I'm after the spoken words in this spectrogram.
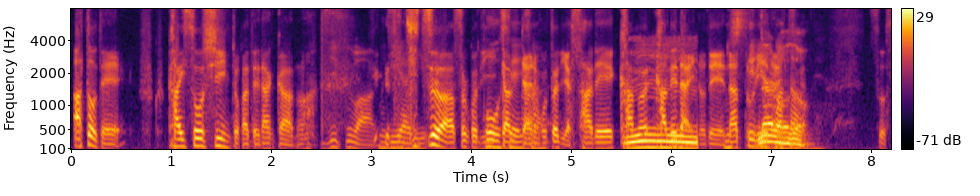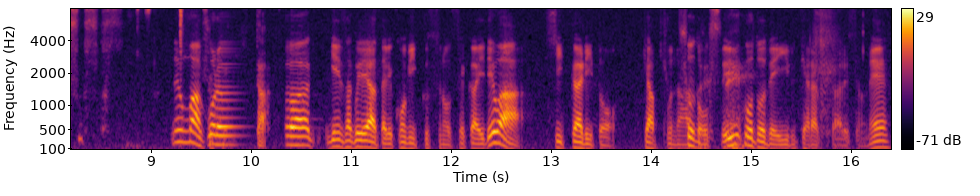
後で回想シーンとかでなんかあの、実は、無理やり実はあそこにいたみたいなことにはされかうんなかねないので、なんミステと言えないなるほどねそうそうそう。でもまあこれは原作であったりコミックスの世界ではしっかりとキャップの後とそうですねいうことでいるキャラクターですよね。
